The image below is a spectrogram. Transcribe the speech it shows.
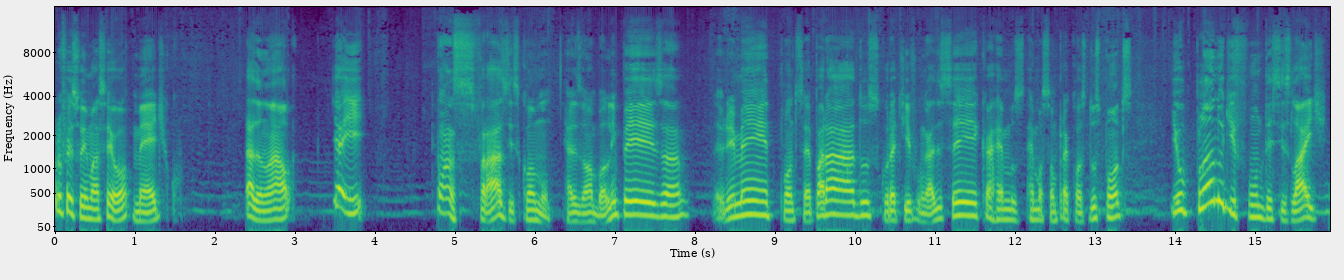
Professor em Maceió, médico, tá dando uma aula. E aí, umas frases como realizar uma boa limpeza, debrimento, pontos separados, curativo com de seca, remo- remoção precoce dos pontos. E o plano de fundo desse slide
